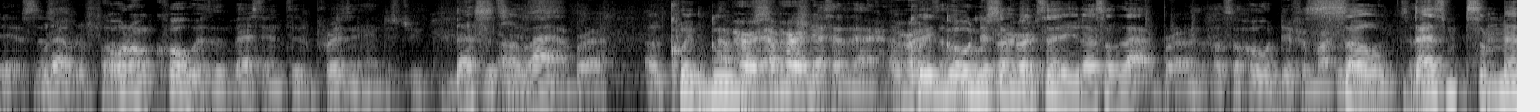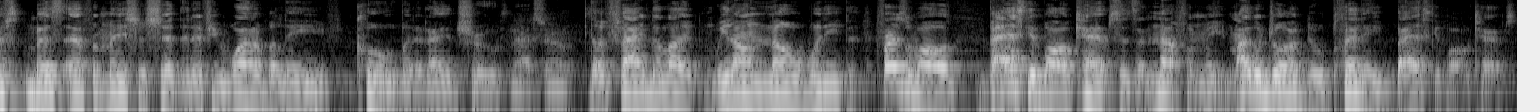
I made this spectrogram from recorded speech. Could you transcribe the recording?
it's Whatever the fuck. Quote unquote is invested into the prison industry. that's a is- lie, bruh. A quick Google I've heard. search. I've heard that's a lie. I've a heard quick Google different search will tell you that's a lie, bro. It's a whole different So that's some mis- misinformation shit that if you want to believe, cool, but it ain't true. it's not true. The fact that like we don't know what he. First of all, basketball camps is enough for me. Michael Jordan do plenty basketball camps.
